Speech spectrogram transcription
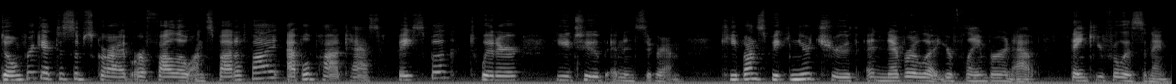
Don't forget to subscribe or follow on Spotify, Apple Podcasts, Facebook, Twitter, YouTube, and Instagram. Keep on speaking your truth and never let your flame burn out. Thank you for listening.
